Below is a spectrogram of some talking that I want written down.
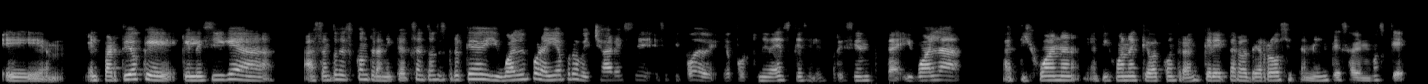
eh, el partido que, que le sigue a, a Santos es contra Nicaxa, entonces creo que igual por ahí aprovechar ese, ese tipo de, oportunidades que se les presenta, igual a, a Tijuana, a Tijuana que va contra Querétaro de Rossi también, que sabemos que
